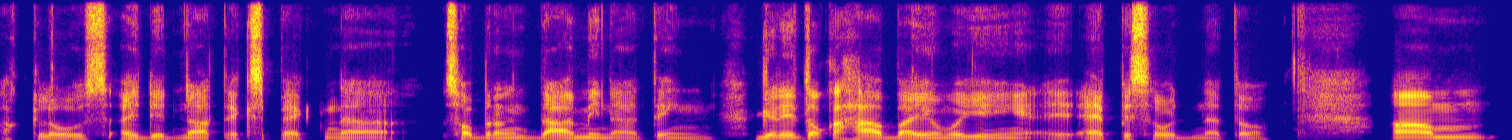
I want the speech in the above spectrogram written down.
a close, I did not expect na sobrang dami nating ganito kahaba yung magiging e- episode na to. Um,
